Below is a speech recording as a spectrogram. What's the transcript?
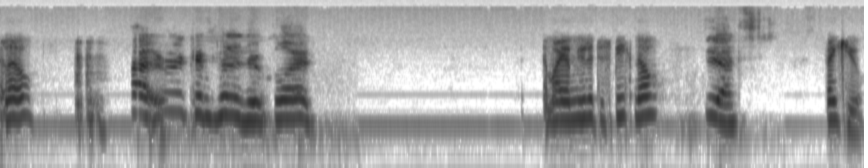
Hello. Hi, we can hear you. Go. Am I unmuted to speak now? Yes. Thank you.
